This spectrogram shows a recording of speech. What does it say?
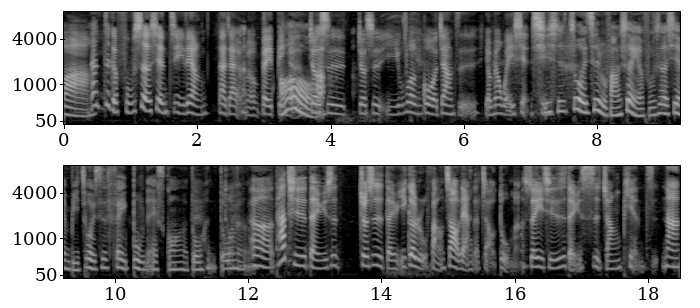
哇！那这个辐射线剂量，大家有没有被病人就是就是疑问过？这样子有没有危险性？其实做一次乳房摄影的辐射线，比做一次肺部的 X 光要多很多呢。嗯，它其实等于是就是等于一个乳房照两个角度嘛，所以其实是等于四张片子。那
